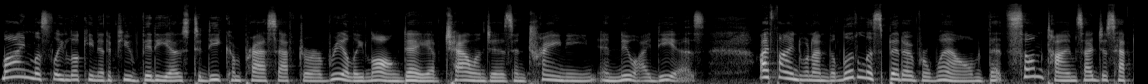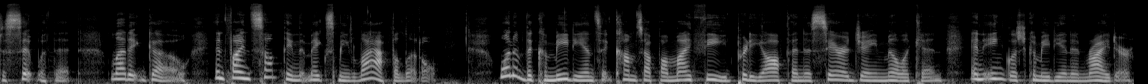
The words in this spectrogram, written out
mindlessly looking at a few videos to decompress after a really long day of challenges and training and new ideas. I find when I'm the littlest bit overwhelmed that sometimes I just have to sit with it, let it go, and find something that makes me laugh a little. One of the comedians that comes up on my feed pretty often is Sarah Jane Millican, an English comedian and writer.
